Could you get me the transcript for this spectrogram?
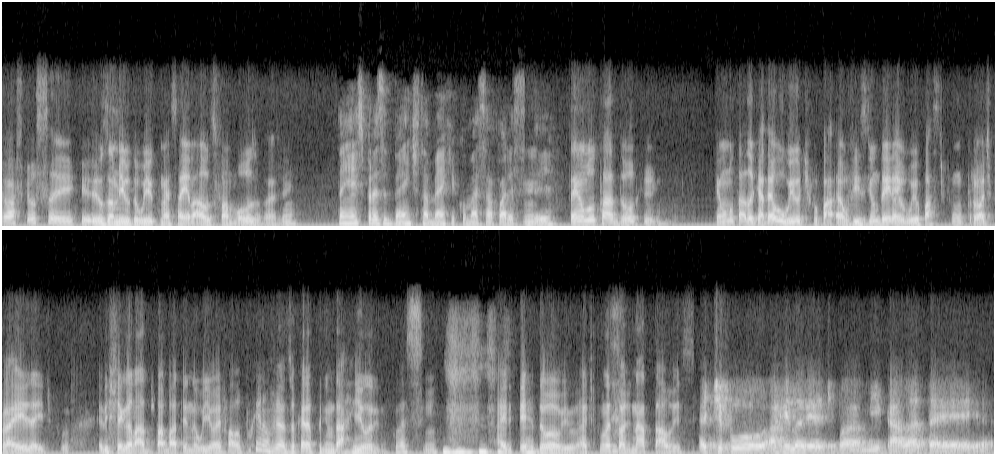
eu acho que eu sei. Que os amigos do Will começam a ir lá, os famosos, tá, gente? Tem ex-presidente também que começa a aparecer. Tem um lutador que. Tem um lutador que até o Will, tipo, é o vizinho dele, aí o Will passa tipo um trote pra ele, aí, tipo, ele chega lá pra bater no Will e fala, por que não avisou que era primo da Hillary? Como assim? aí ele perdoa o Will. É tipo um episódio de Natal esse. É tipo, a Hillary é tipo a Micalateia.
